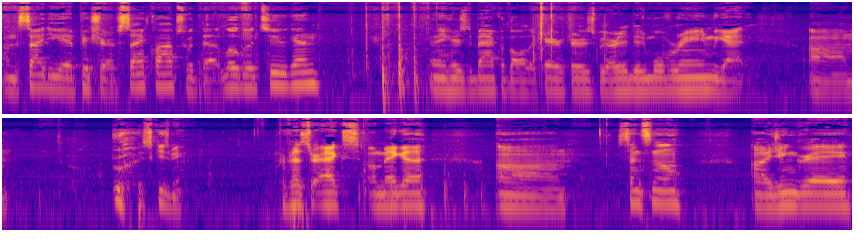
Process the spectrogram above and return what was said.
on the side you get a picture of Cyclops with that logo too again. And then here's the back with all the characters. We already did Wolverine, we got um, excuse me, Professor X, Omega, um, Sentinel, uh, Jean Grey,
